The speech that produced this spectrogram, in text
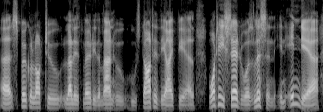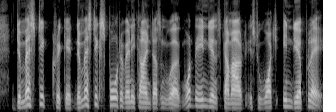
uh, spoke a lot to Lalit Modi, the man who who started the IPL, what he said was, "Listen, in India, domestic cricket, domestic sport of any kind doesn't work. What the Indians come out is to watch India play.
